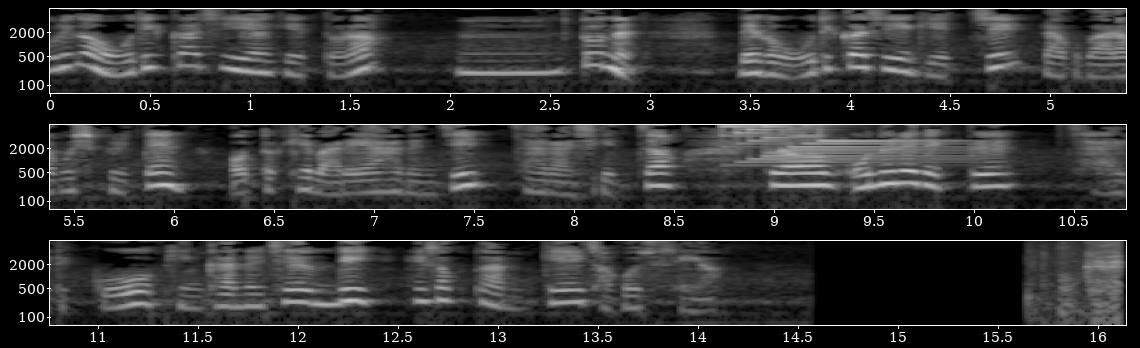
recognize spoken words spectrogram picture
우리가 어디까지 이야기했더라? 음, 또는 내가 어디까지 얘기했지? 라고 말하고 싶을 땐 어떻게 말해야 하는지 잘 아시겠죠? 그럼 오늘의 댓글 잘 듣고 빈칸을 채운 뒤 해석도 함께 적어주세요. Okay,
